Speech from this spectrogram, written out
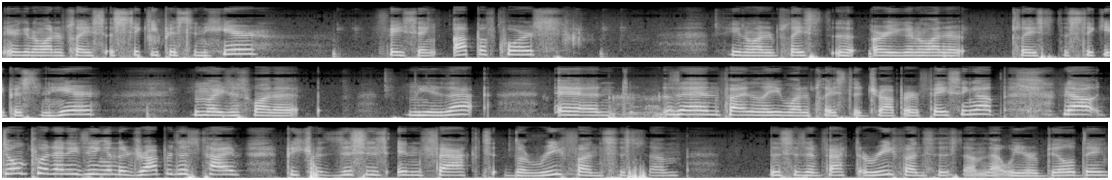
You're going to want to place a sticky piston here, facing up, of course. You're going to want to place the, or you're going to want to place the sticky piston here. You might just want to mirror that and then finally you want to place the dropper facing up. Now don't put anything in the dropper this time because this is in fact the refund system. This is in fact a refund system that we are building.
